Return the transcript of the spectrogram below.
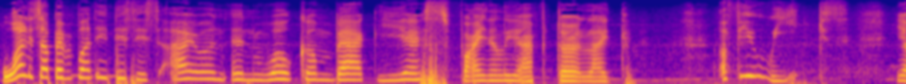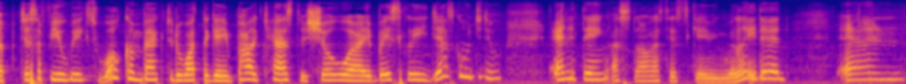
What is up, everybody? This is Iron, and welcome back. Yes, finally, after like a few weeks. Yep, just a few weeks. Welcome back to the What the Game podcast, the show where I basically just going to do anything as long as it's gaming related, and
